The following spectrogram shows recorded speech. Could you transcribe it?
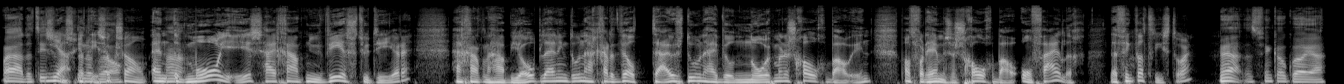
Maar ja, dat is ja, misschien dat ook is wel. ook zo. En het mooie is, hij gaat nu weer studeren. Hij gaat een hbo-opleiding doen. Hij gaat het wel thuis doen. Hij wil nooit meer een schoolgebouw in. Want voor hem is een schoolgebouw onveilig. Dat vind ik wel triest hoor. Ja, dat vind ik ook wel, ja.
